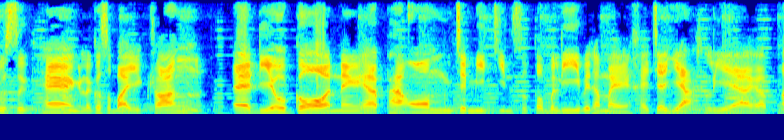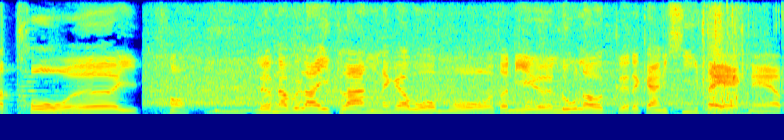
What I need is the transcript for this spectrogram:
รู้สึกแห้งแล้วก็สบายอีกครั้ง แต่เดี๋ยวก่อนนะครับผ้าอ้อมจะมีกลิ่นสตรอเบอรี่ไปทำไม ใครจะอยากเลียครับอะโถเอ้ยเริ่มนับเวลาอีกครั้งนะครับผมโอ้ตอนนี้เออลูกเราเกิดอาการขี้แตกนะครับ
